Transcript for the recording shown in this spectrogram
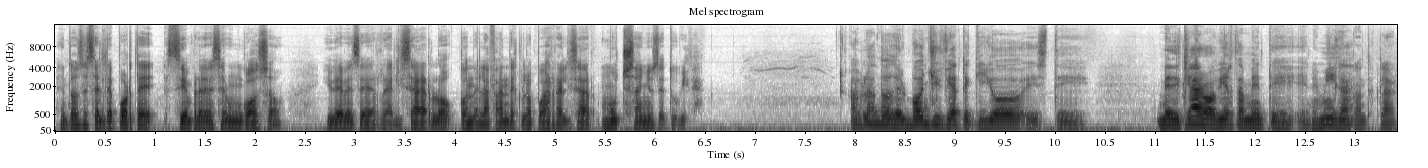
Entonces el deporte siempre debe ser un gozo y debes de realizarlo con el afán de que lo puedas realizar muchos años de tu vida hablando del bungee, fíjate que yo este, me declaro abiertamente enemiga. claro.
